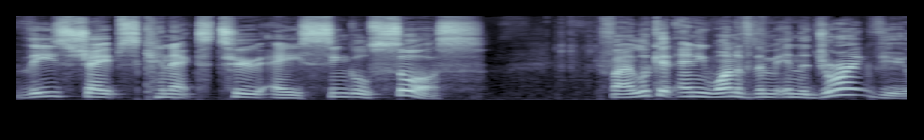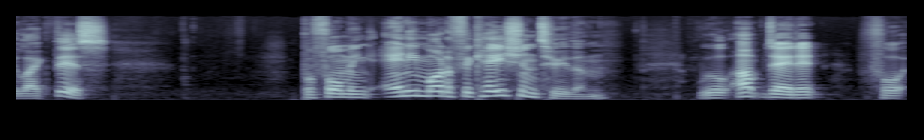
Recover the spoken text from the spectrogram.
these shapes connect to a single source. If I look at any one of them in the drawing view like this, performing any modification to them, we'll update it for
